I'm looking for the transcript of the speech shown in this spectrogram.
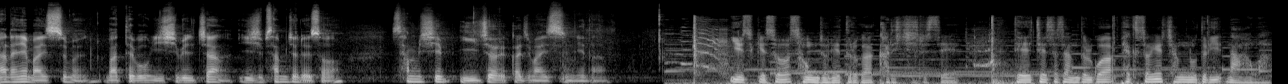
오늘 하나님의 말씀은 마태복음 21장 23절에서 32절까지 말씀입니다. 예수께서 성전에 들어가 가르치실세 대제사장들과 백성의 장로들이 나와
